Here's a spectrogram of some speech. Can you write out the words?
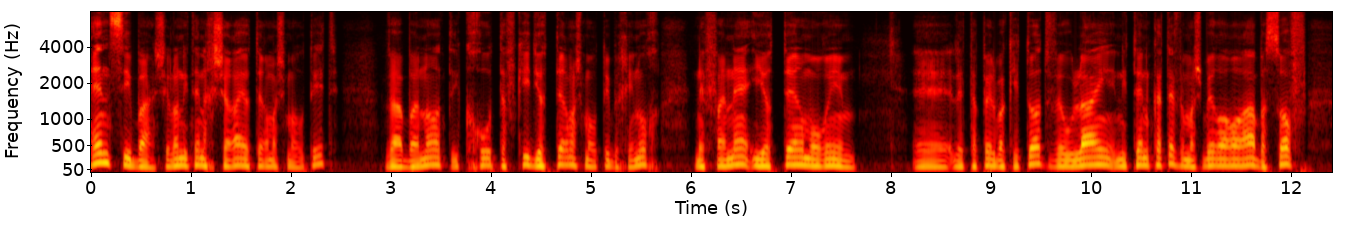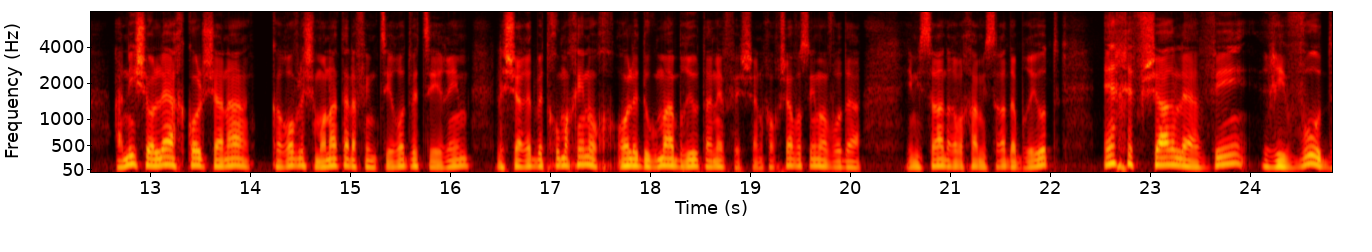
אין סיבה שלא ניתן הכשרה יותר משמעותית, והבנות ייקחו תפקיד יותר משמעותי בחינוך, נפנה יותר מורים אה, לטפל בכיתות, ואולי ניתן כתף במשבר ההוראה. בסוף, אני שולח כל שנה קרוב ל-8,000 צעירות וצעירים לשרת בתחום החינוך, או לדוגמה בריאות הנפש. אנחנו עכשיו עושים עבודה עם משרד הרווחה, משרד הבריאות, איך אפשר להביא ריבוד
